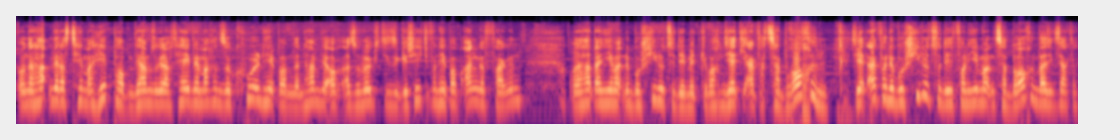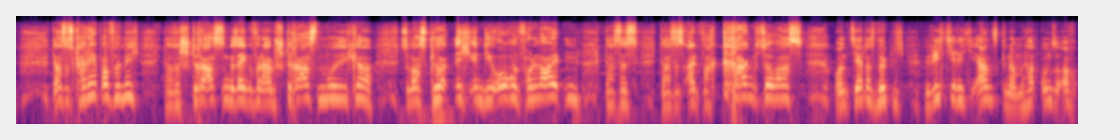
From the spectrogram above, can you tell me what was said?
Und dann hatten wir das Thema Hip-Hop und wir haben so gedacht, hey, wir machen so coolen Hip-Hop. Dann haben wir auch also wirklich diese Geschichte von Hip-Hop angefangen und dann hat dann jemand eine Bushido-CD mitgebracht und sie hat die einfach zerbrochen. Sie hat einfach eine Bushido-CD von jemandem zerbrochen, weil sie gesagt hat, das ist kein Hip-Hop für mich, das ist Straßengesänge von einem Straßenmusiker, sowas gehört nicht in die Ohren von Leuten, das ist, das ist einfach krank, sowas. Und sie hat das wirklich richtig, richtig ernst genommen und hat uns auch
